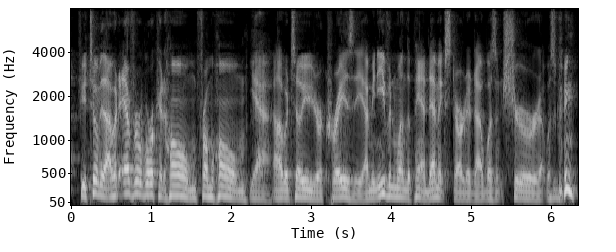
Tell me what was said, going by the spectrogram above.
If you told me that I would ever work at home from home, Yeah. I would tell you you're crazy. I mean, even when the pandemic started, I wasn't sure that was going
